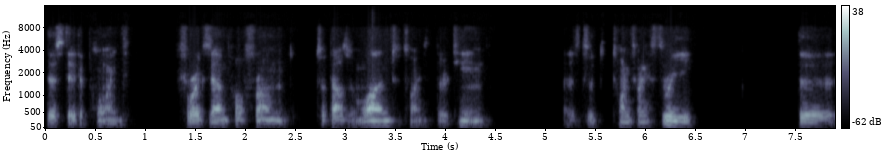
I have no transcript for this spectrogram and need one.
this data point. For example, from 2001 to 2013 uh, to 2023, the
